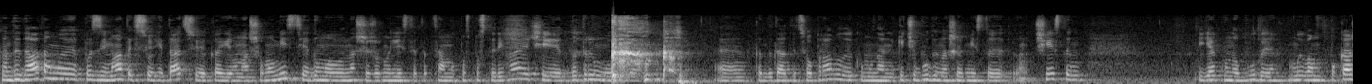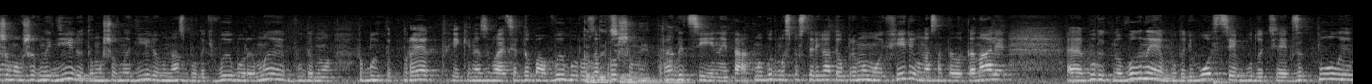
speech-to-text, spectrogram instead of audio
кандидатами познімати всю агітацію, яка є у нашому місті. Я думаю, наші журналісти так само поспостерігають, чи дотримуються е, кандидати цього правила і комунальники, чи буде наше місто чистим. І як воно буде, ми вам покажемо вже в неділю, тому що в неділю у нас будуть вибори. Ми будемо робити проект, який називається Доба вибору. Запрошуємо традиційний. Так, ми будемо спостерігати у прямому ефірі. У нас на телеканалі Е, будуть новини, будуть гості, будуть екзитпули,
